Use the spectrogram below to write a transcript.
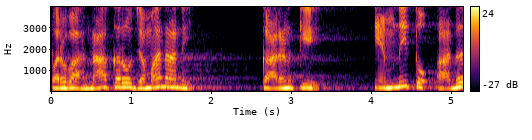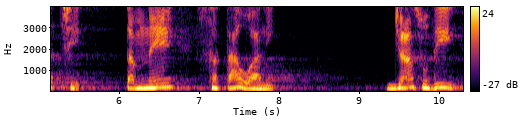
પરવાહ ના કરો જમાનાની, કારણ કે એમની તો આદત છે તમને સતાવવાની. જ્યાં સુધી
